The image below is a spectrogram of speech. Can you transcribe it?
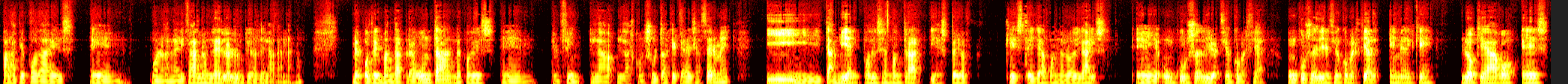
para que podáis, em, bueno, analizarlos, leerlos, lo que os dé la gana, Me podéis mandar preguntas, me podéis, em, en fin, las consultas que queráis hacerme y también podéis encontrar, y espero que esté ya cuando lo oigáis, eh, un curso de dirección comercial. Un curso de dirección comercial en el que lo que hago es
